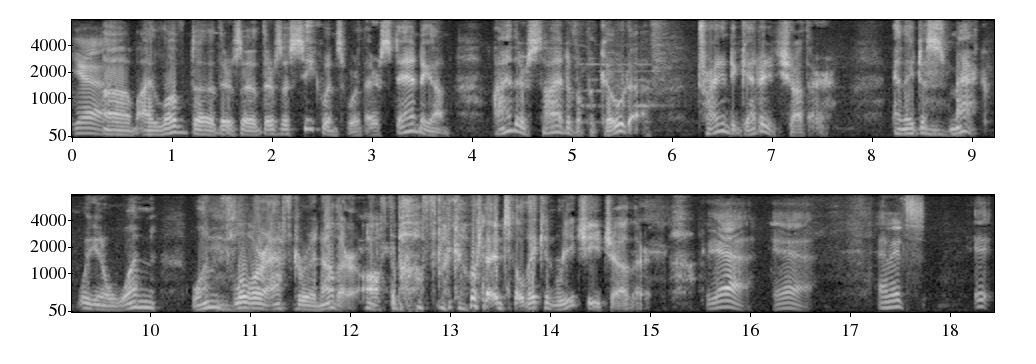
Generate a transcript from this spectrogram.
yeah. Um, I loved. Uh, there's a there's a sequence where they're standing on either side of a pagoda, trying to get at each other, and they just hmm. smack. Well, you know, one one hmm. floor after another off the off the pagoda until they can reach each other. Yeah, yeah, and it's it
